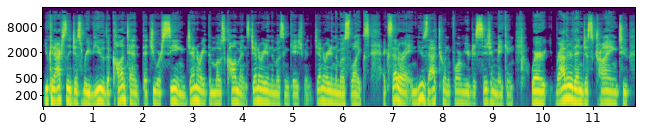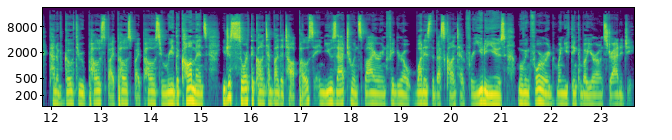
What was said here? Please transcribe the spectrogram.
You can actually just review the content that you are seeing generate the most comments, generating the most engagement, generating the most likes, etc., and use that to inform your decision making where rather than just trying to kind of go through post by post by post and read the comments, you just sort the content by the top posts and use that to inspire and figure out what is the best content for you to use moving forward when you think about your own strategy.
